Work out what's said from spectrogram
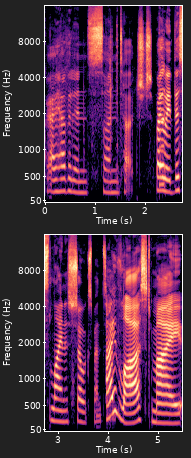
Okay, I have it in Sun Touched. By the way, this line is so expensive. I lost my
